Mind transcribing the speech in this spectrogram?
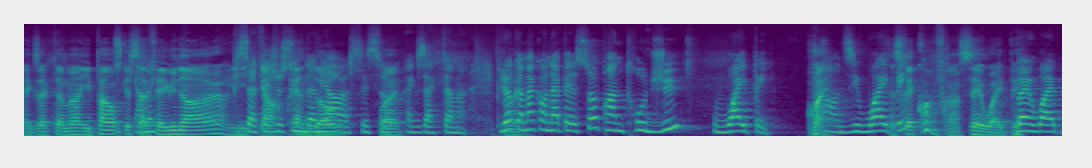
Exactement. Ils pensent que ça a- fait une heure. Puis ils- ça fait juste une demi-heure, c'est ça. Ouais. Exactement. Puis là, Ouais. comment qu'on appelle ça, prendre trop de jus? Wiper. Ouais. On dit Ça wiper. serait quoi en français, wiper? Ben, wipe,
